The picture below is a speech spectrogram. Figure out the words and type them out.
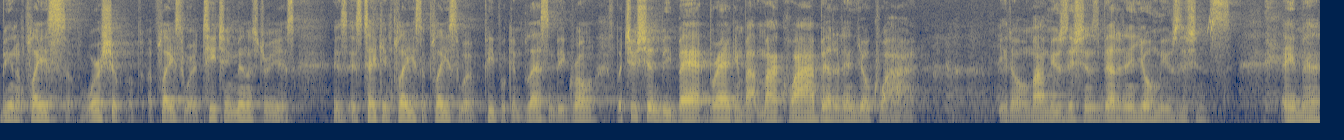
being a place of worship, a, a place where teaching ministry is is, is taking place, a place where people can bless and be grown. But you shouldn't be bad bragging about my choir better than your choir. You know, my musicians better than your musicians. Amen.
